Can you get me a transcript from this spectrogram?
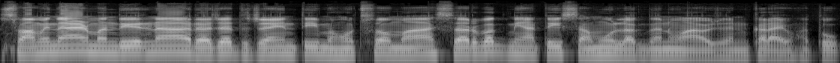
સ્વામિનારાયણ મંદિરના રજત જયંતિ મહોત્સવમાં સર્વજ્ઞાતિ સમૂહ લગ્નનું આયોજન કરાયું હતું.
